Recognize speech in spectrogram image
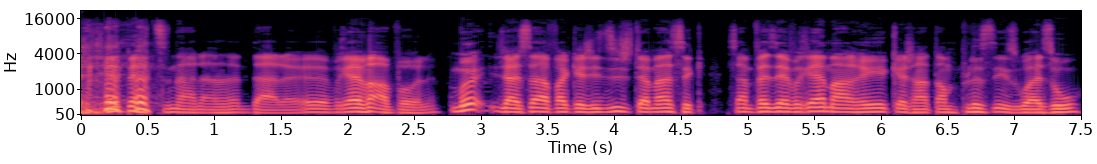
très, pertinent dans là. Euh, Vraiment pas. là. Moi, la seule affaire que j'ai dit justement, c'est que ça me faisait vraiment rire que j'entende plus les oiseaux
